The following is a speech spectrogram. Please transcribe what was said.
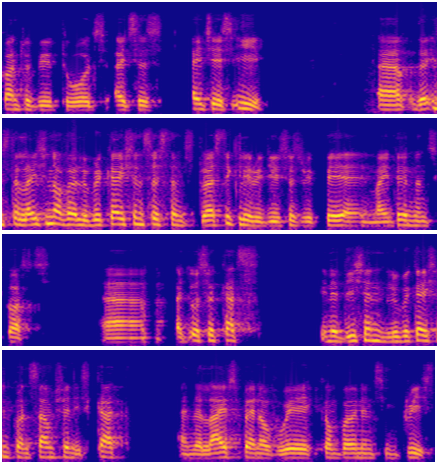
contribute towards HS, HSE. Uh, the installation of a lubrication system drastically reduces repair and maintenance costs. Um, it also cuts, in addition, lubrication consumption is cut and the lifespan of wear components increased.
